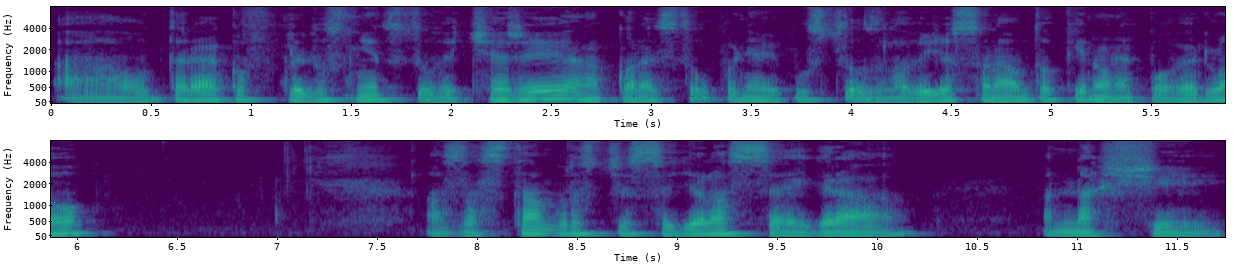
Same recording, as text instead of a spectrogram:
a on teda jako v klidu sněd tu večeři a nakonec to úplně vypustil z hlavy, že se nám to kino nepovedlo. A zas tam prostě seděla ségra a naši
